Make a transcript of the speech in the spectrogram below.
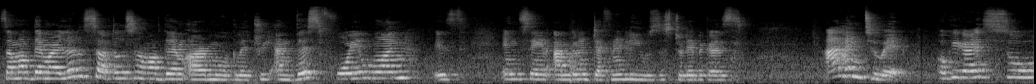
Some of them are a little subtle some of them are more glittery and this foil one is insane. I'm gonna definitely use this today because I'm into it okay guys so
